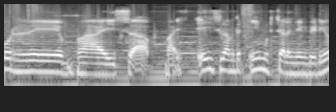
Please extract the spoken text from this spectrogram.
ওরে ভাই সাব ভাই, এই ছিল আমাদের ইমোট চ্যালেঞ্জিং ভিডিও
